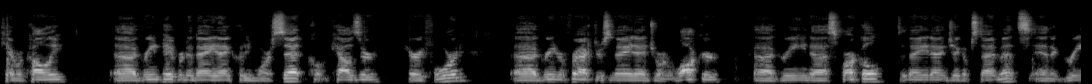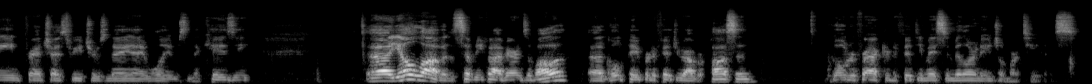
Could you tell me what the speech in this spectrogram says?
Cameron Cauley, uh, Green Paper to 99, Cody Morissette, Colton Cowser, Harry Ford, uh, Green Refractors to 99, Jordan Walker, uh, Green uh, Sparkle to 99, Jacob Steinmetz, and a Green Franchise Features 99, Williams and Nikhazy. Uh, Yellow Lava to 75, Aaron Zavala. Uh, gold Paper to 50, Robert Puason. Gold Refractor to 50, Mason Miller and Angel Martinez.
